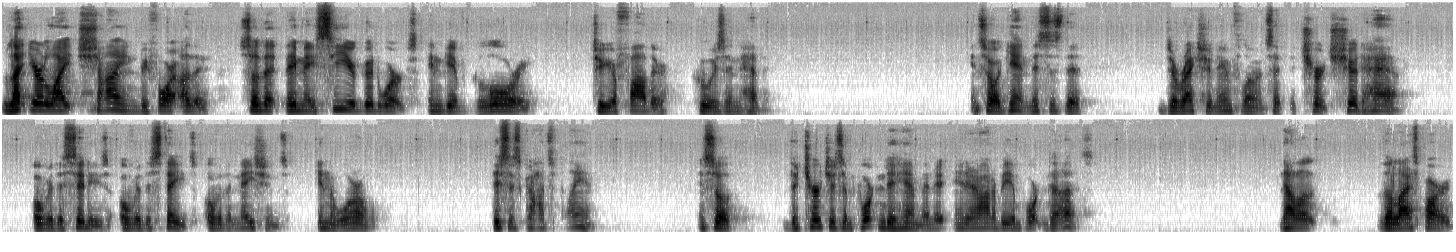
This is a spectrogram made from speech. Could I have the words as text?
let your light shine before others so that they may see your good works and give glory to your Father who is in heaven. And so, again, this is the direction, influence that the church should have over the cities, over the states, over the nations, in the world. This is God's plan. And so, the church is important to Him, and it, and it ought to be important to us. Now, the last part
